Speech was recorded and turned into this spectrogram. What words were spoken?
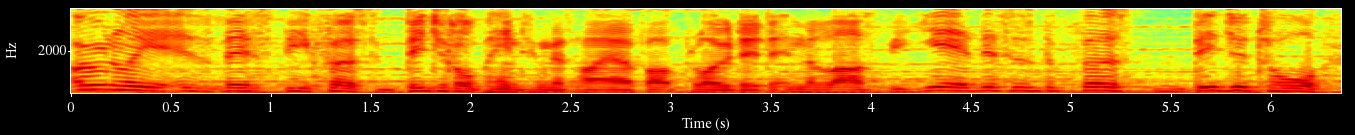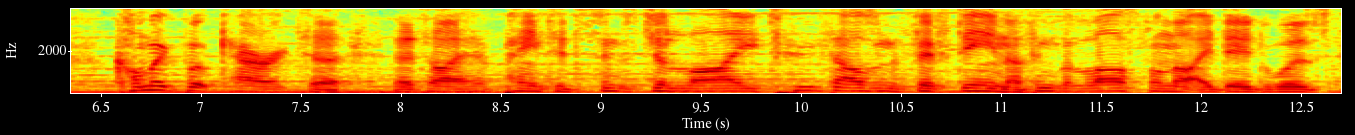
only is this the first digital painting that I have uploaded in the last year, this is the first digital comic book character that I have painted since July 2015. I think the last one that I did was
